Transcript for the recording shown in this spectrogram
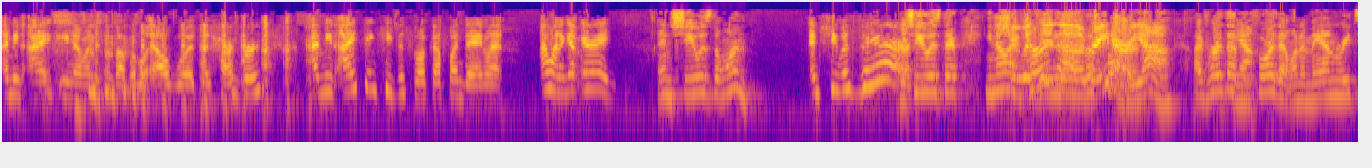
I mean, I you know when- about little Elle Woods at Harvard. I mean, I think he just woke up one day and went, "I want to get married," And she was the one. And she was there. She was there. You know, she I've was heard in that the before. radar, yeah. I've heard that Yeah. before. That when a man reach,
